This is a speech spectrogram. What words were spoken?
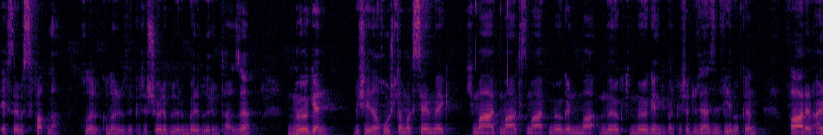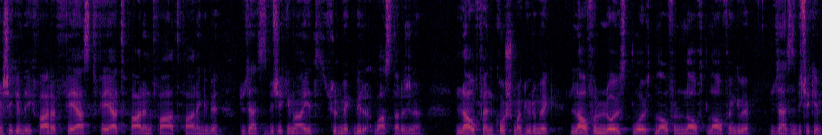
ekstra bir sıfatla kullan- kullanıyoruz arkadaşlar. Şöyle buluyorum, böyle buluyorum tarzı. Mögen, bir şeyden hoşlanmak, sevmek. Mag, magst, mag, mögen, mögt, mögen gibi arkadaşlar. Düzensiz bir fiil bakın. Fahren aynı şekilde ich fahre, fährst, fährt, fahren, fahrt, fahren gibi düzensiz bir çekime ait. Sürmek bir vasıta aracını. Laufen, koşmak, yürümek. Laufen, läufst, läuft, laufen, lauft, laufen gibi düzensiz bir çekim.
